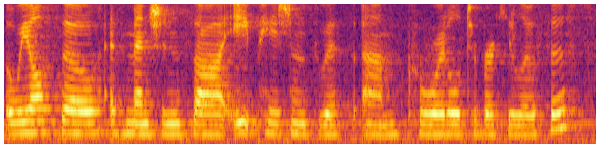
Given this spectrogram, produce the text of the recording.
But we also, as mentioned, saw eight patients with um, choroidal tuberculosis.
